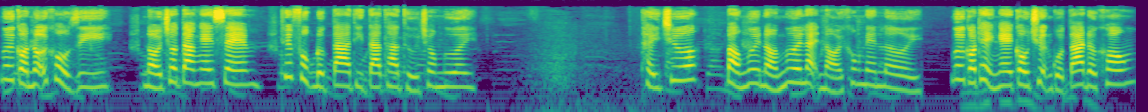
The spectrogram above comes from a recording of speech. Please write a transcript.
Ngươi có nỗi khổ gì? Nói cho ta nghe xem, thuyết phục được ta thì ta tha thứ cho ngươi. Thấy chưa? Bảo ngươi nói ngươi lại nói không nên lời. Ngươi có thể nghe câu chuyện của ta được không?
